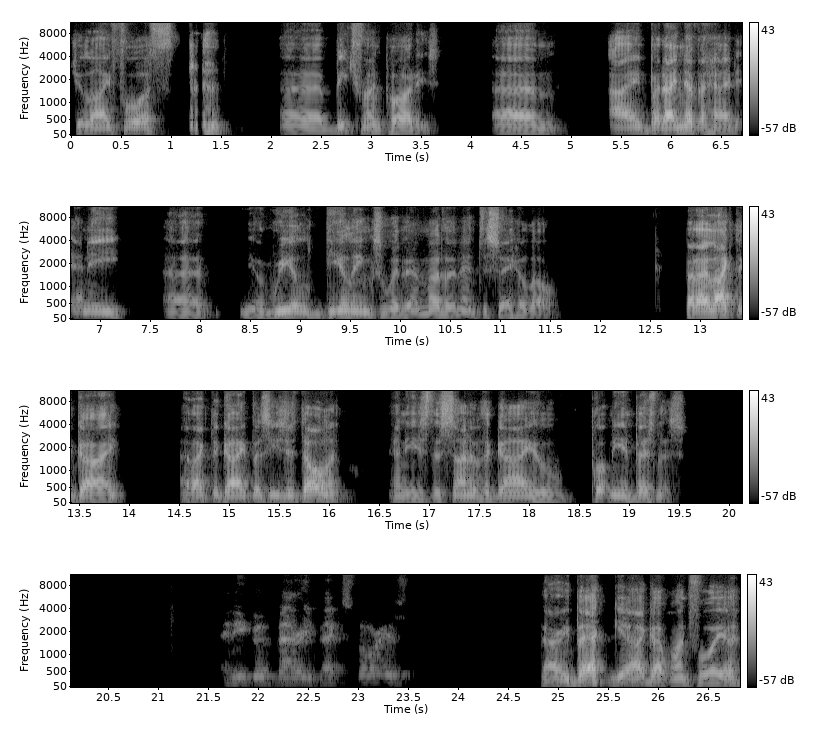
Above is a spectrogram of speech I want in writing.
July 4th beachfront parties. Um, I but I never had any uh, you know real dealings with him other than to say hello. But I like the guy. I like the guy because he's a Dolan, and he's the son of the guy who put me in business. Any good Barry Beck stories? Barry Beck, yeah, I got one for you.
